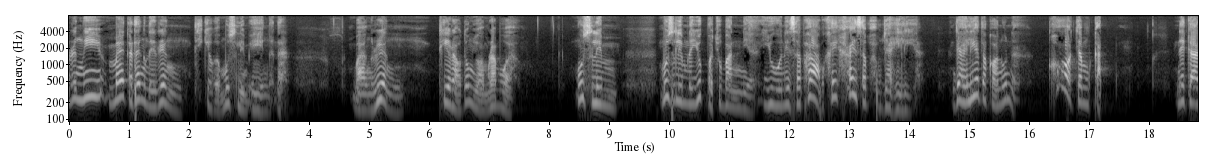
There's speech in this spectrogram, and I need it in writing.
เรื่องนี้แม้กระทั่งในเรื่องที่เกี่ยวกับมุสลิมเองนะบางเรื่องที่เราต้องยอมรับว่า มุสลิม มุสลิมในยุคปัจจุบันเนี่ยอยู่ในสภาพคล้ายๆสภาพจาฮิลียจาฮิลียตะก่อนนู้นน่ะข้อจำกัดในการ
